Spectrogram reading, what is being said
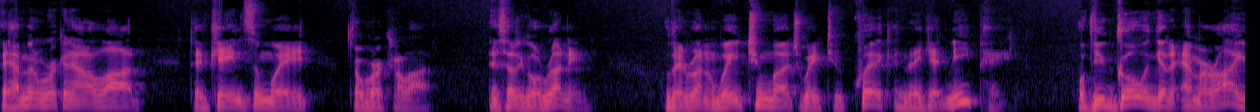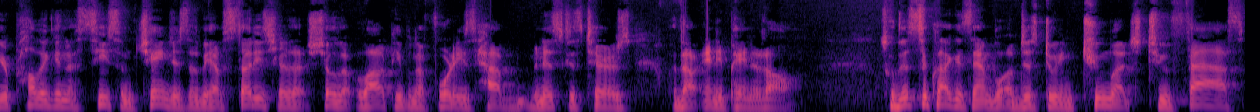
They haven't been working out a lot, they've gained some weight, they're working a lot. They decide to go running. Well, they run way too much, way too quick, and they get knee pain. Well, if you go and get an MRI, you're probably going to see some changes. As we have studies here that show that a lot of people in their 40s have meniscus tears without any pain at all. So this is a classic example of just doing too much too fast.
